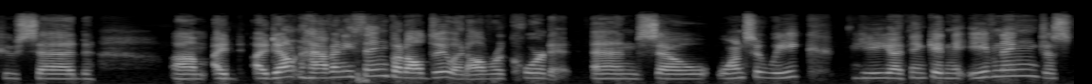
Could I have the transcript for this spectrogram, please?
who said, um, I, I don't have anything, but I'll do it. I'll record it. And so once a week, he, I think in the evening, just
